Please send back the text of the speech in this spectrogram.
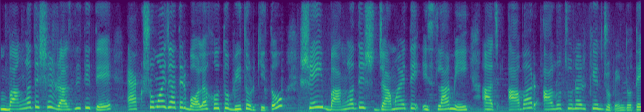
বাংলাদেশের রাজনীতিতে একসময় যাদের বলা হতো বিতর্কিত, সেই বাংলাদেশ জামায়াতে ইসলামী আজ আবার আলোচনার কেন্দ্রবিন্দুতে।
